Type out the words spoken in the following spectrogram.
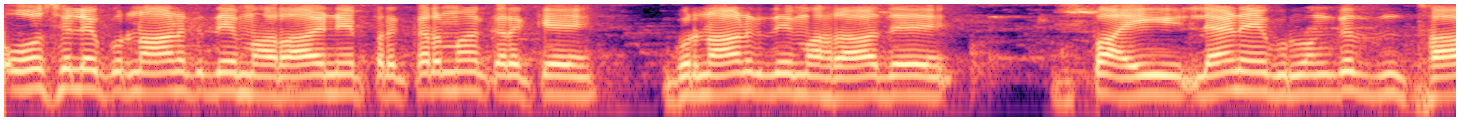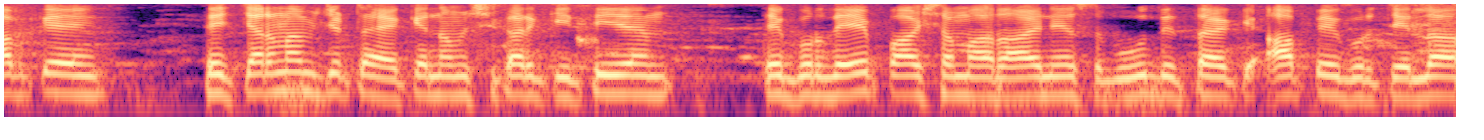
ਉਸ ਵੇਲੇ ਗੁਰੂ ਨਾਨਕ ਦੇਵ ਮਹਾਰਾਜ ਨੇ ਪਰਿਕਰਮਾ ਕਰਕੇ ਗੁਰੂ ਨਾਨਕ ਦੇਵ ਮਹਾਰਾਜ ਦੇ ਭਾਈ ਲਹਿਣੇ ਗੁਰੂ ਅੰਗਦ ਥਾਪ ਕੇ ਤੇ ਚਰਨਾਂ ਵਿੱਚ ਢਹਿ ਕੇ ਨਮਸਕਾਰ ਕੀਤੀ ਹੈ ਤੇ ਗੁਰਦੇਵ ਪਾਤਸ਼ਾਹ ਮਹਾਰਾਜ ਨੇ ਸਬੂਤ ਦਿੱਤਾ ਕਿ ਆਪੇ ਗੁਰਚੇਲਾ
